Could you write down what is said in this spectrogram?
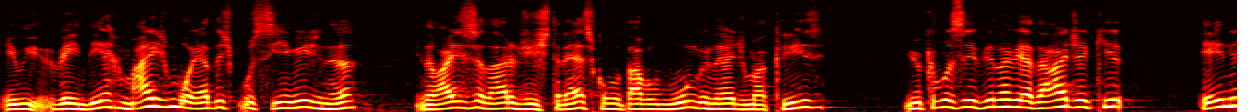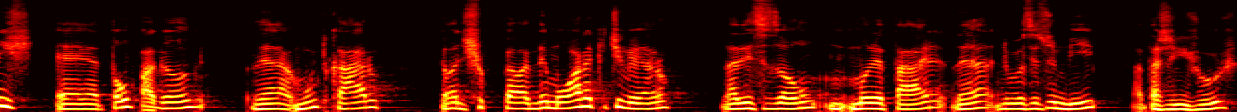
vender mais moedas possíveis, né? Ainda mais em cenário de estresse, como estava o mundo, né, de uma crise. E o que você vê, na verdade, é que eles estão é, pagando né, muito caro pela, pela demora que tiveram na decisão monetária, né, de você subir a taxa de juros,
